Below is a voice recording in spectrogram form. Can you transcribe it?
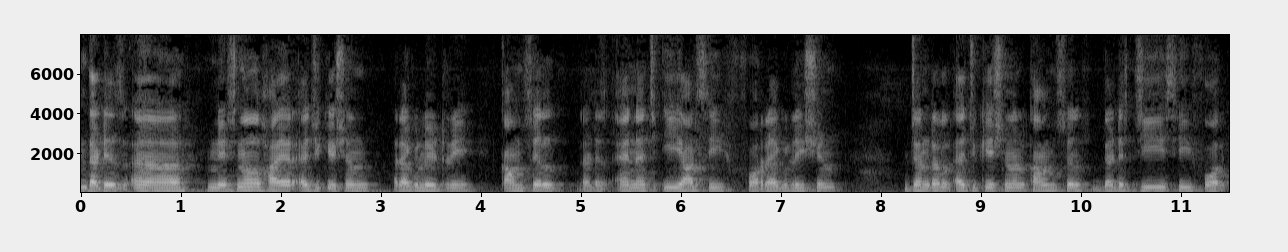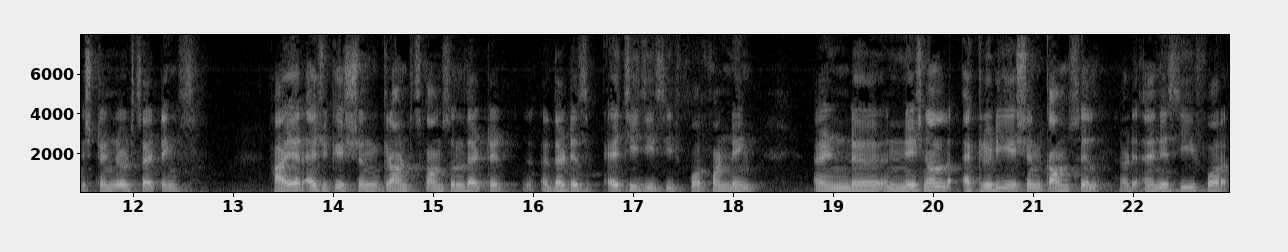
that is uh, National Higher Education Regulatory Council, that is NHERC for regulation General Educational Council that is GEC for standard settings Higher Education Grants Council that is, HEGC for funding and uh, National Accreditation Council that is NAC for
